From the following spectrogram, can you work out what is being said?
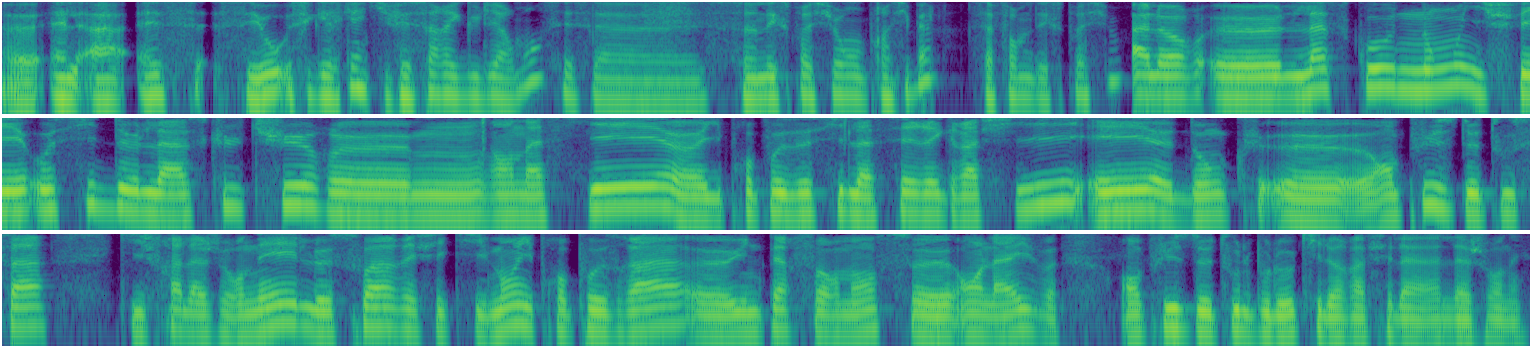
Euh, L-A-S-C-O, c'est quelqu'un qui fait ça régulièrement C'est sa, son expression principale Sa forme d'expression? Alors euh, Lasco, non, il fait aussi de la sculpture euh, en acier, euh, il propose aussi de la sérigraphie et donc en plus de tout ça qui fera la journée, le soir effectivement il proposera une performance euh, en live, en plus de tout le boulot qu'il aura fait la, journée.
